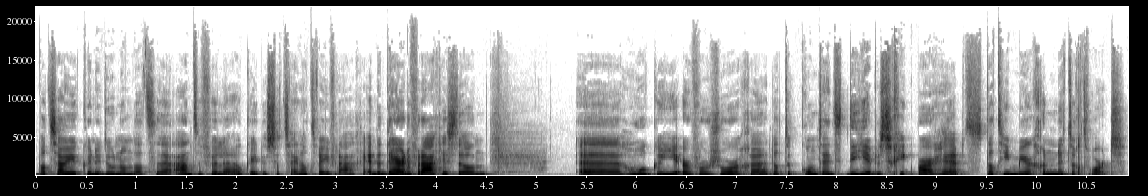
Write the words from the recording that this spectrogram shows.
Wat zou je kunnen doen om dat uh, aan te vullen? Oké, dus dat zijn al twee vragen. En de derde vraag is dan: uh, hoe kun je ervoor zorgen dat de content die je beschikbaar hebt, dat die meer genuttigd wordt?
